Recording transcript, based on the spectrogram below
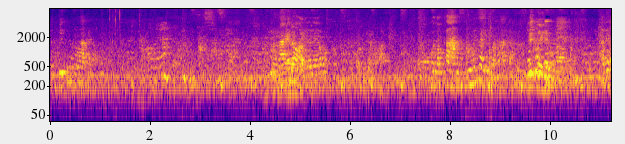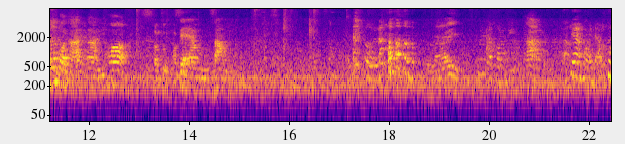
มันปิดโทรศัพท์ให้หน่อยปิดโทรศัพท์ให้หน่อยเร็วๆคนต้องการมึงไม่เคยดูโทรทัศน์อะ ไม่เคยดูครับอันนี้เป็นโทรทัศน์อ่ายี่ห้อซัมซุงครับแซมซังเออนะอะไรไม่แต่คนดีอะเรียกหวยแล้วก็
